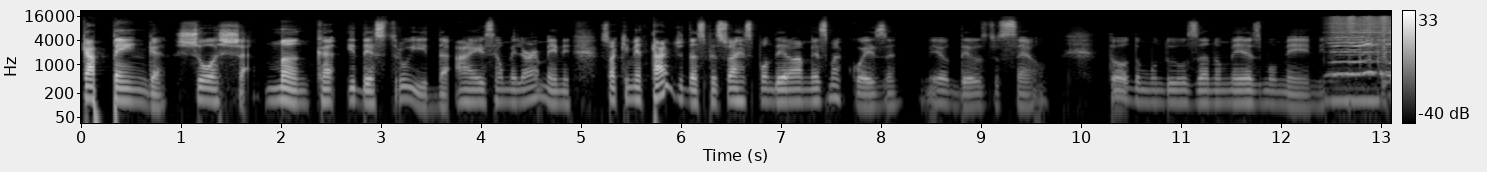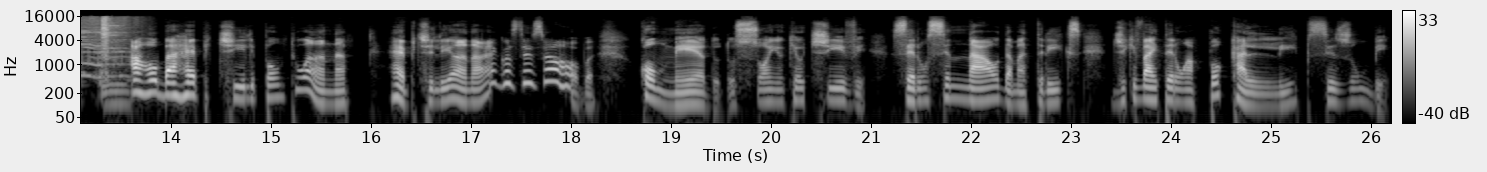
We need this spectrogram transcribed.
Capenga, xoxa, manca e destruída. Ah, esse é o melhor meme. Só que metade das pessoas responderam a mesma coisa. Meu Deus do céu. Todo mundo usando o mesmo meme. Arroba reptile.ana. Reptiliana. Ah, gostei desse arroba com medo do sonho que eu tive ser um sinal da Matrix de que vai ter um apocalipse zumbi.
